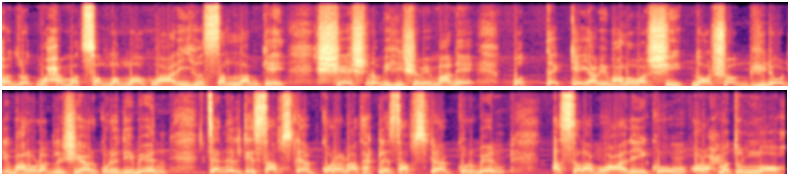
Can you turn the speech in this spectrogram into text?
হজরত মোহাম্মদ সাল্লাহ আলী সাল্লামকে শেষ নবী হিসেবে মানে প্রত্যেককেই আমি ভালোবাসি। দর্শক, ভিডিওটি ভালো লাগলে শেয়ার করে দিবেন। চ্যানেলটি সাবস্ক্রাইব করা না থাকলে সাবস্ক্রাইব করবেন। আসসালামু আলাইকুম রহমতুল্লাহ।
